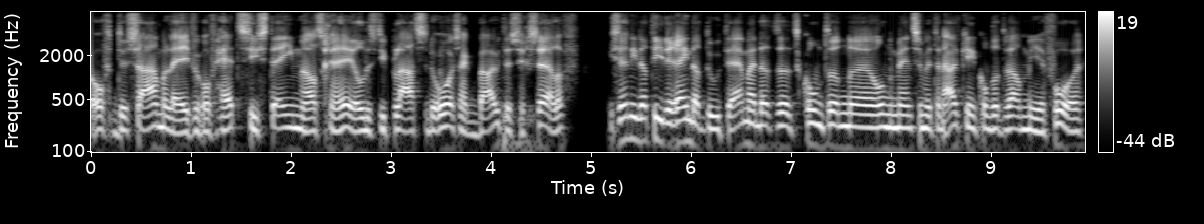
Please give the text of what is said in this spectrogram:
of de samenleving of het systeem als geheel. Dus die plaatsen de oorzaak buiten zichzelf. Ik zeg niet dat iedereen dat doet, hè, maar dat, dat komt onder mensen met een uitkering komt dat wel meer voor.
